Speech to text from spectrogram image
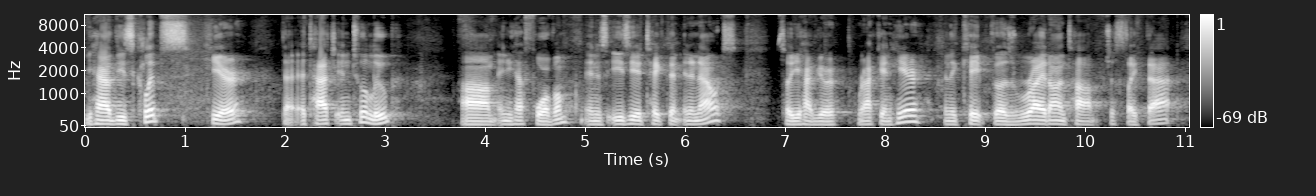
you have these clips here that attach into a loop, um, and you have four of them, and it's easy to take them in and out. So you have your rack in here, and the cape goes right on top, just like that,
